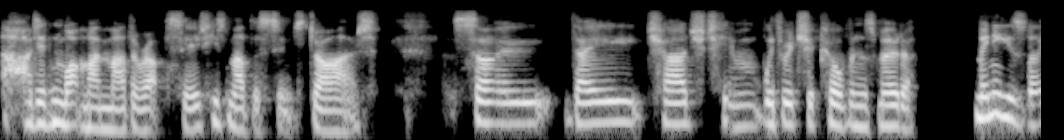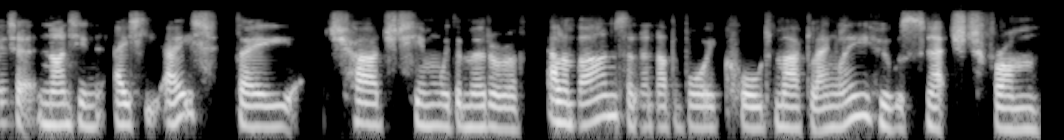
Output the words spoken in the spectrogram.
I didn't want my mother upset. His mother since died. So they charged him with Richard Kelvin's murder. Many years later, 1988, they charged him with the murder of Alan Barnes and another boy called Mark Langley, who was snatched from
